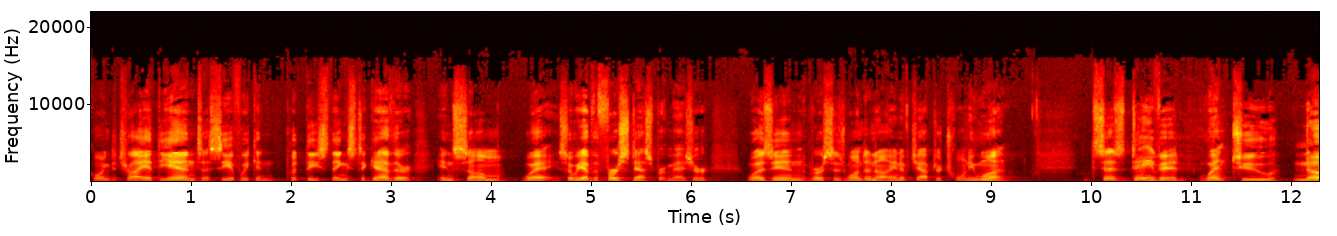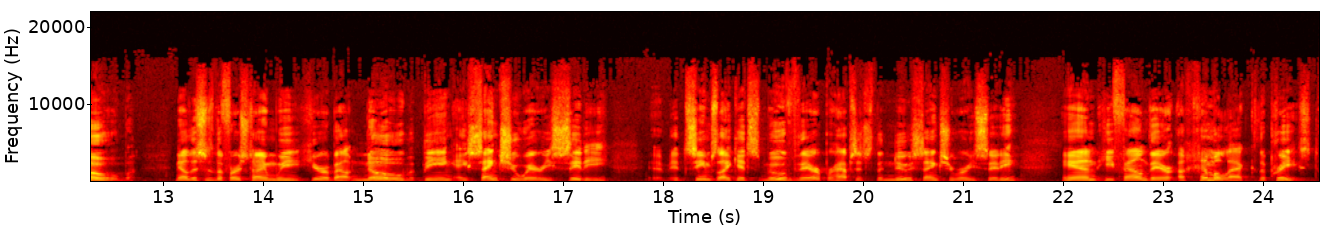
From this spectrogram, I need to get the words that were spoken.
going to try at the end to see if we can put these things together in some way. So we have the first desperate measure, was in verses 1 to 9 of chapter 21. It says David went to Nob. Now, this is the first time we hear about Nob being a sanctuary city. It seems like it's moved there. Perhaps it's the new sanctuary city. And he found there Ahimelech the priest.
